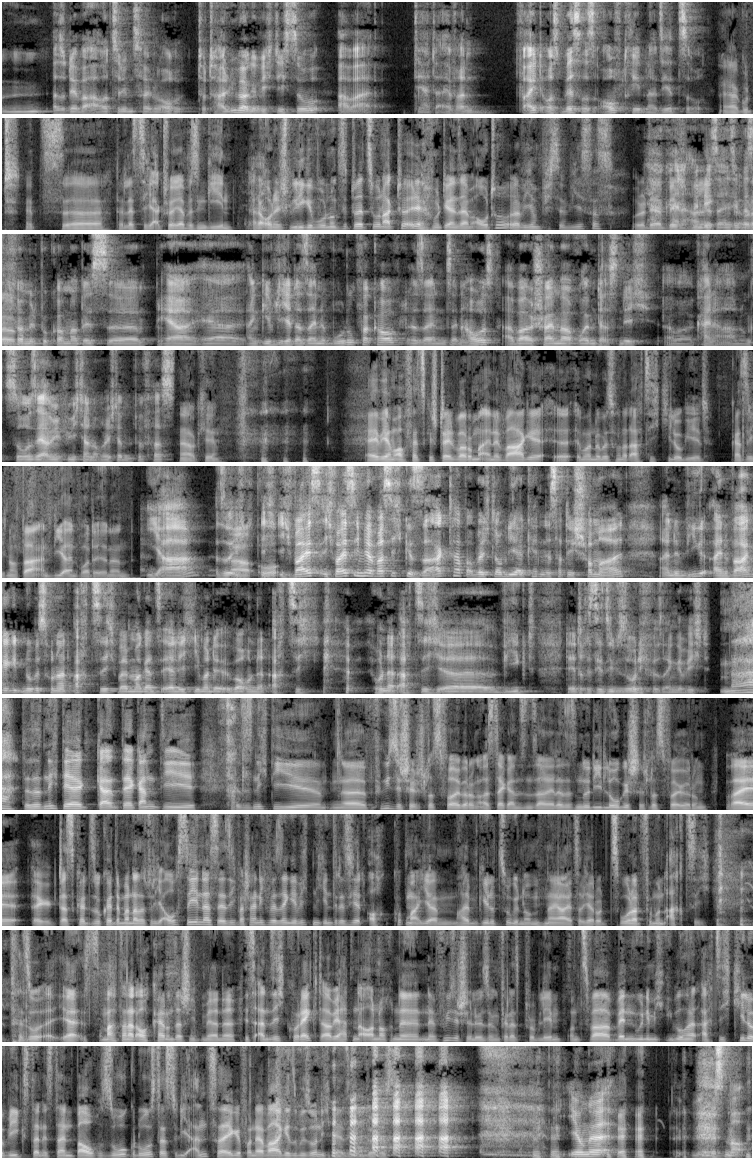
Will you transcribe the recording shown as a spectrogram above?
also der war auch zu dem Zeitpunkt auch total übergewichtig so, aber der hatte einfach ein weitaus besseres Auftreten als jetzt so. Ja, gut, jetzt, äh, da lässt sich aktuell ja ein bisschen gehen. Hat er auch eine schwierige Wohnungssituation aktuell? Der wohnt ja in seinem Auto oder wie, wie ist das? Oder der ja, keine Ahnung, das Einzige, was ich mal mitbekommen habe, ist, äh, er, er, angeblich hat er seine Wohnung verkauft, äh, sein, sein Haus, aber scheinbar räumt das nicht. Aber keine Ahnung, so sehr habe ich mich dann auch nicht damit befasst. Ja, okay. Ey, wir haben auch festgestellt, warum eine Waage äh, immer nur bis 180 Kilo geht. Kannst du dich noch da an die Antwort erinnern? Ja, also ah, ich, oh. ich, ich, weiß, ich weiß nicht mehr, was ich gesagt habe, aber ich glaube, die Erkenntnis hatte ich schon mal. Eine, Wiege, eine Waage geht nur bis 180, weil mal ganz ehrlich, jemand, der über 180 180 äh, wiegt, der interessiert sich sowieso nicht für sein Gewicht. Na, das ist nicht der, der ganz die, Fuck. das ist nicht die äh, physische Schlussfolgerung aus der ganzen Sache. Das ist nur die logische Schlussfolgerung, weil äh, das könnte, so könnte man das natürlich auch sehen, dass er sich wahrscheinlich für sein Gewicht nicht interessiert. Ach, guck mal, hier einen halben Kilo zugenommen. Naja, jetzt habe ich ja nur 285. also ja, es macht dann halt auch keinen Unterschied mehr. Ne, ist an sich korrekt, aber wir hatten auch noch eine, eine physische Lösung für das Problem. Und zwar, wenn du nämlich über 180 Kilo wiegst, dann ist dein Bauch so groß, dass du die Anzeige von der Waage sowieso nicht mehr sehen würdest. Junge, wir müssen mal.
